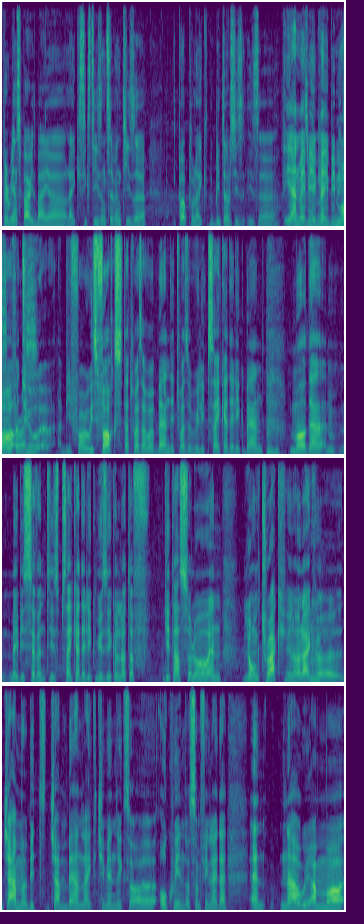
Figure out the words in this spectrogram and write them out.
very inspired by uh, like 60s and 70s uh, pop like the beatles is is uh, Yeah, and maybe big- maybe big more thing for uh, too. Uh, before with Fox, that was our band. It was a really psychedelic band. More than maybe 70s psychedelic music. A lot of guitar solo and long track. You know, like Mhm. uh, jam, a bit jam band like Jimi Hendrix or uh, Hawkwind or something like that. And now we are more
